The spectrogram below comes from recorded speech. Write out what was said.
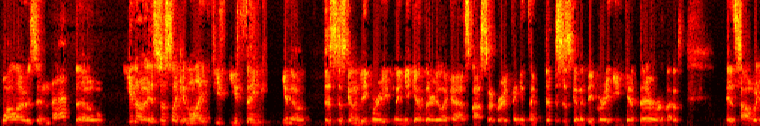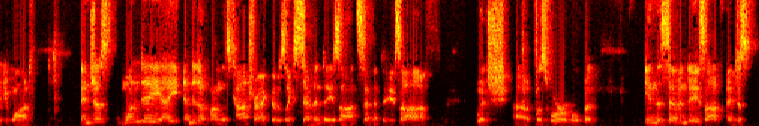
while I was in that, though, you know, it's just like in life. You, you think, you know, this is going to be great. And then you get there, you're like, ah, it's not so great. Then you think this is going to be great. You get there, and that's, it's not what you want. And just one day, I ended up on this contract that was like seven days on, seven days off, which uh, was horrible. But in the seven days off, I just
